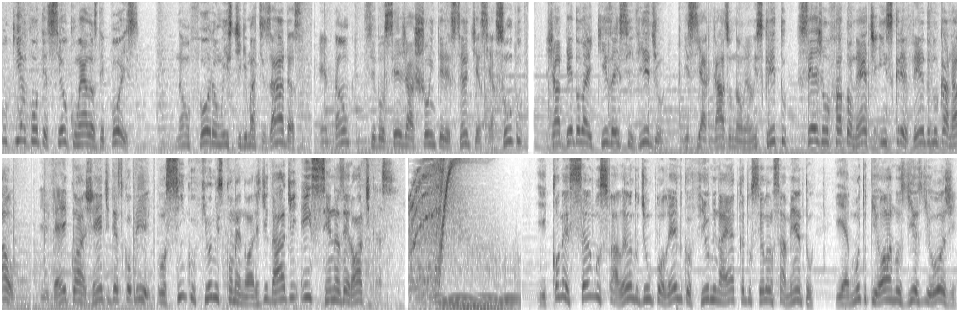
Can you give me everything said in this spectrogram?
O que aconteceu com elas depois? Não foram estigmatizadas? Então, se você já achou interessante esse assunto, já dê do a esse vídeo. E se acaso não é um inscrito, seja um fatonete inscrevendo no canal. E vem com a gente descobrir os 5 filmes com menores de idade em cenas eróticas. E começamos falando de um polêmico filme na época do seu lançamento, e é muito pior nos dias de hoje,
